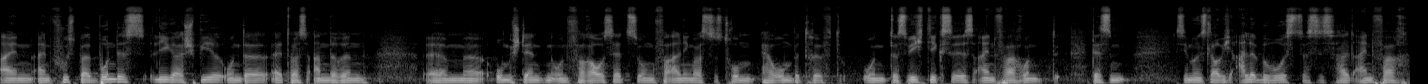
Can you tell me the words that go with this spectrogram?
ein, ein Fußball-Bundesligaspiel unter etwas anderen ähm, Umständen und Voraussetzungen, vor allen Dingen was das Drumherum betrifft. Und das Wichtigste ist einfach, und dessen sind wir uns, glaube ich, alle bewusst, dass es halt einfach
